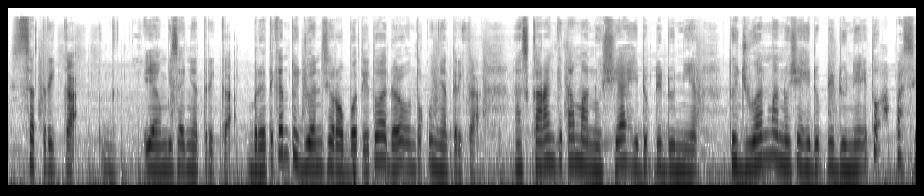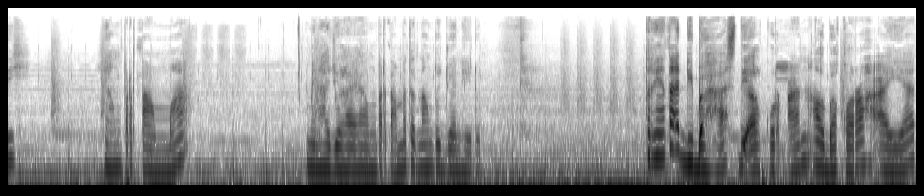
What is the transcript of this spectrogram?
setrika yang bisa nyetrika. Berarti kan tujuan si robot itu adalah untuk menyetrika. Nah sekarang kita manusia hidup di dunia. Tujuan manusia hidup di dunia itu apa sih? Yang pertama Minhajul Hayah yang pertama tentang tujuan hidup. Ternyata dibahas di Al-Quran Al-Baqarah ayat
